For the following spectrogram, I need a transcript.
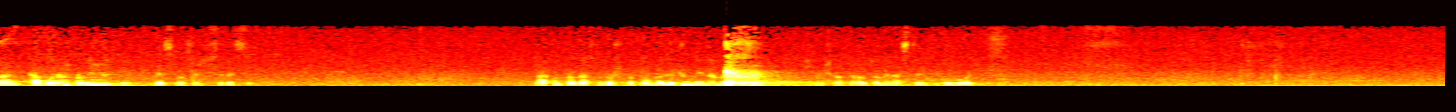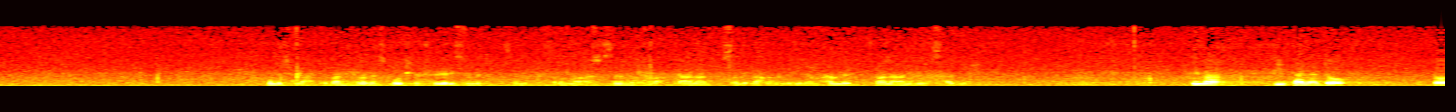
van kabora, pa međutim, desilo se što se desilo. Nakon toga smo došli do poglavlja džume na mraza, što inša o tome nastaviti govoriti. Će Allah, tabar, kada nas pouči našoj vjeri sunnetu, sallallahu alaihi wa sallam, Allah, ta'ala, sallallahu alaihi wa Muhammed, sallallahu alaihi wa sallam. Ima pitanja do, do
